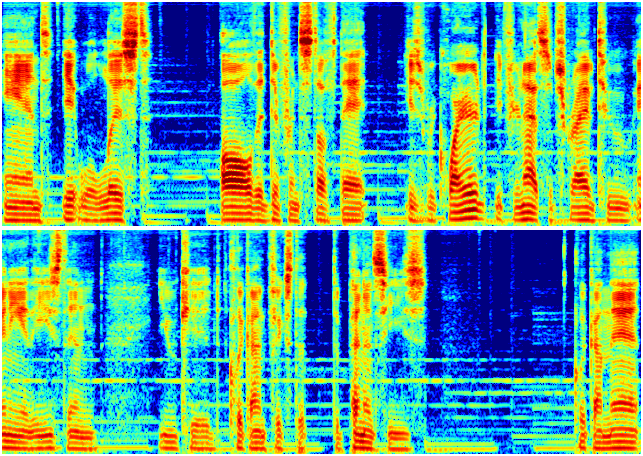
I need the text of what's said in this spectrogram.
and it will list all the different stuff that is required. If you're not subscribed to any of these then you could click on fix the dependencies click on that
